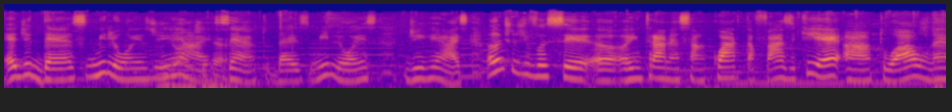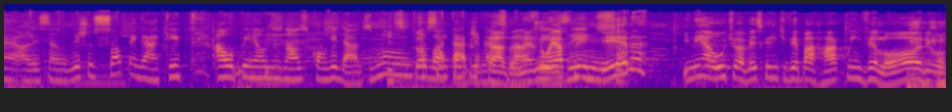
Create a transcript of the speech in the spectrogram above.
é de 10 milhões de, milhões reais, de reais, certo? 10 milhões de reais. Antes de você uh, entrar nessa quarta fase, que é a atual, né, Alessandro, deixa eu só pegar aqui a opinião dos nossos convidados. Muito que situação boa tarde, complicada, né? Não é a primeira... Isso e nem a última vez que a gente vê barraco em velório.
